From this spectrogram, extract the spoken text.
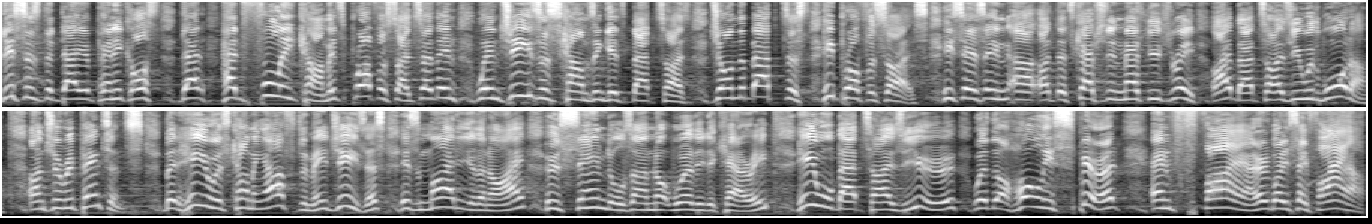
This is the day of Pentecost that had fully come. It's prophesied. So then, when Jesus comes and gets baptized, John the Baptist, he prophesies. He says in, uh, uh it's captured in Matthew 3, I baptize baptize you with water unto repentance. But he who is coming after me, Jesus, is mightier than I, whose sandals I'm not worthy to carry. He will baptize you with the Holy Spirit and fire. Everybody say fire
